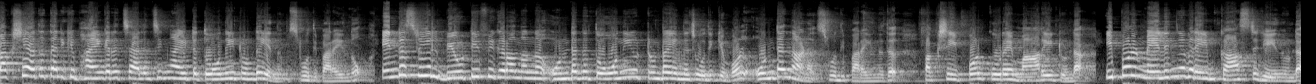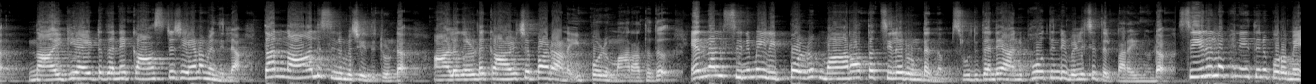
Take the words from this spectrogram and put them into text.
പക്ഷേ അത് തനിക്ക് ഭയങ്കര ചലഞ്ചിങ് ആയിട്ട് തോന്നിയിട്ടുണ്ട് എന്നും ശ്രുതി പറയുന്നു. ഇൻഡസ്ട്രിയിൽ ബ്യൂട്ടി ഫിഗർ ഒന്നൊന്ന് ഉണ്ടെന്ന് തോന്നിയിട്ടുണ്ടോ എന്ന് ചോദിക്കുമ്പോൾ ഉണ്ടെന്നാണ് ശ്രുതി പറയുന്നത്. പക്ഷെ ഇപ്പോൾ കുറെ മാറിയിട്ടുണ്ട്. ഇപ്പോൾ മെലിഞ്ഞവരെയും കാസ്റ്റ് ചെയ്യുന്നുണ്ട്. നായികയായിട്ട് തന്നെ കാസ്റ്റ് ചെയ്യണമെന്നില്ല. താൻ നാല് സിനിമ ചെയ്തിട്ടുണ്ട്. ആളുകളുടെ കാഴ്ചപ്പാടാണ് ഇപ്പോഴും മാറാത്തത്. എന്നാൽ സിനിമയിൽ ഇപ്പോഴും മാറാത്ത ചിലരുണ്ടെന്നും ശ്രുതി തന്റെ അനുഭവത്തിന്റെ വെളിച്ചത്തിൽ പറയുന്നുണ്ട്. സീരിയൽ അഭിനയത്തിന് പുറമെ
